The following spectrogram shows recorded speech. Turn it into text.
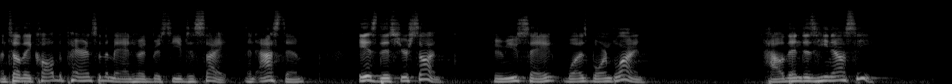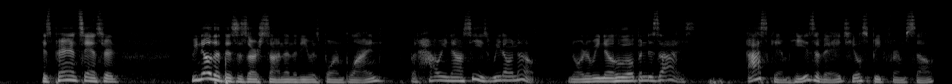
Until they called the parents of the man who had received his sight and asked him, Is this your son, whom you say was born blind? How then does he now see? His parents answered, We know that this is our son and that he was born blind, but how he now sees, we don't know, nor do we know who opened his eyes. Ask him, he is of age, he'll speak for himself.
